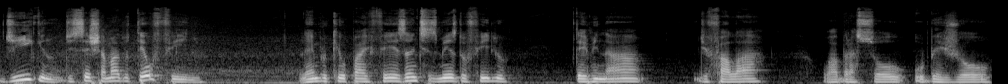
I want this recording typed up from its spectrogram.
digno de ser chamado teu filho. Lembro que o pai fez antes mesmo do filho terminar de falar, o abraçou, o beijou,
